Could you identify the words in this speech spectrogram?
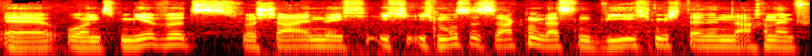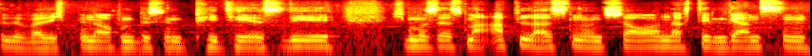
Äh, und mir wird's wahrscheinlich, ich, ich muss es sacken lassen, wie ich mich dann im Nachhinein fühle, weil ich bin auch ein bisschen PTSD. Ich muss erst mal ablassen und schauen nach dem ganzen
